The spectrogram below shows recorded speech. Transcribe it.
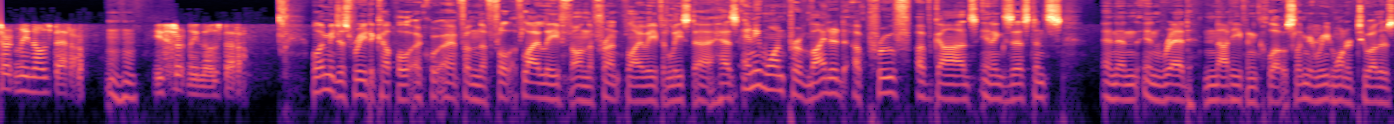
certainly knows better. Mm-hmm. He certainly knows better. Well, let me just read a couple uh, from the flyleaf on the front flyleaf at least. Uh, has anyone provided a proof of God's in existence? And then in red, not even close. Let me read one or two others.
